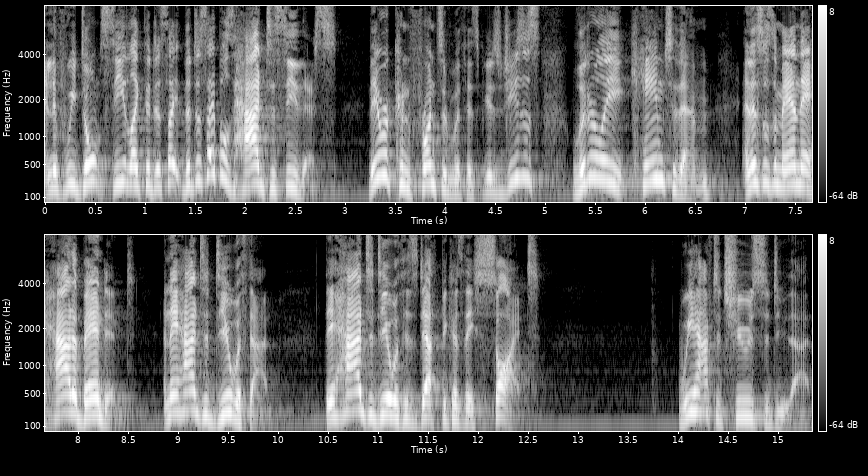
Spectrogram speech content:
And if we don't see, like the, disciples, the disciples had to see this, they were confronted with this because Jesus literally came to them, and this was a man they had abandoned, and they had to deal with that. They had to deal with his death because they saw it. We have to choose to do that.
